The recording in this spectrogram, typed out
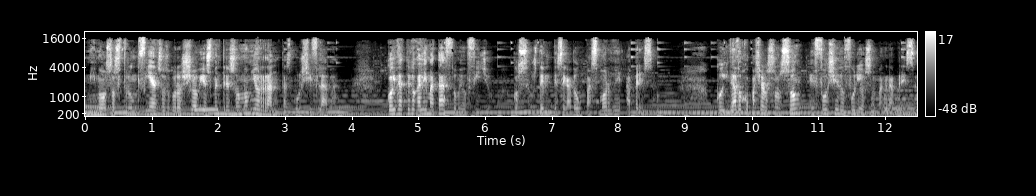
Mimosos fruncían os groxobios mentre o momio rantas murxiflaba. Coídate do galimatazo, meu fillo, cos seus dentes e gadoupas morde a presa. Coidado co paxaro sonsón e foxe do furioso magna presa.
